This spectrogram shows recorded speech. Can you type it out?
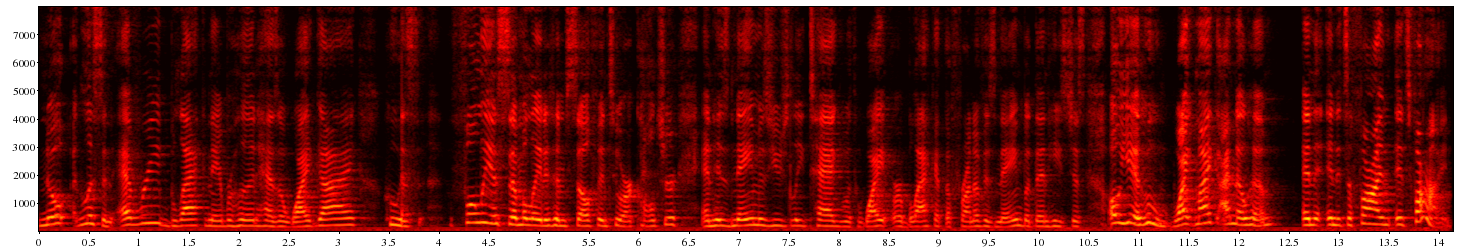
no, listen, every black neighborhood has a white guy who has fully assimilated himself into our culture, and his name is usually tagged with white or black at the front of his name. But then he's just, oh yeah, who white Mike? I know him, and and it's a fine, it's fine.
